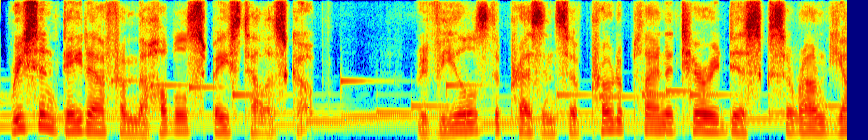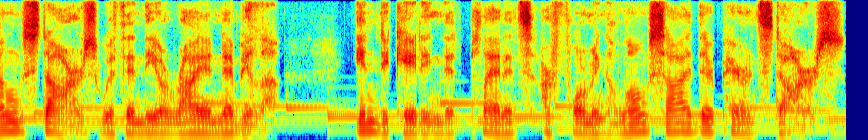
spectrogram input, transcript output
Recent data from the Hubble Space Telescope reveals the presence of protoplanetary disks around young stars within the Orion Nebula, indicating that planets are forming alongside their parent stars.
